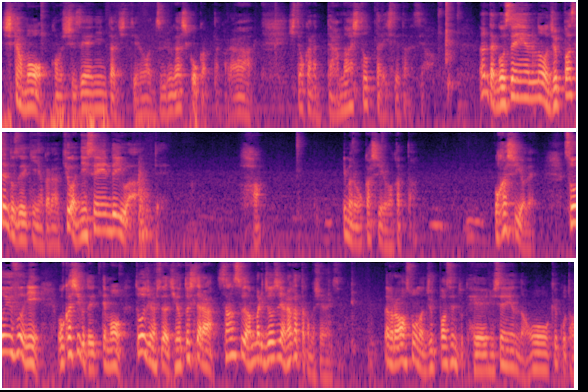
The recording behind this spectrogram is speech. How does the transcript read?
しかもこの酒税人たちっていうのはずる賢かったから人から騙し取ったりしてたんですよ。あんた5000円の10%税金やから今日は2000円でいいわって。は？今のおかしいの分かった？おかしいよね。そういうふうにおかしいこと言っても当時の人たちひょっとしたら算数あんまり上手じゃなかったかもしれないですよ。だからあそうなん10%ってへえ2000円なんお結構高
